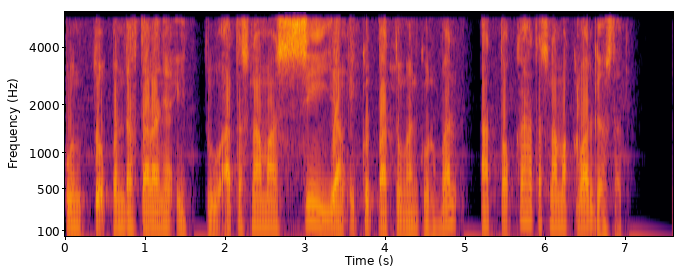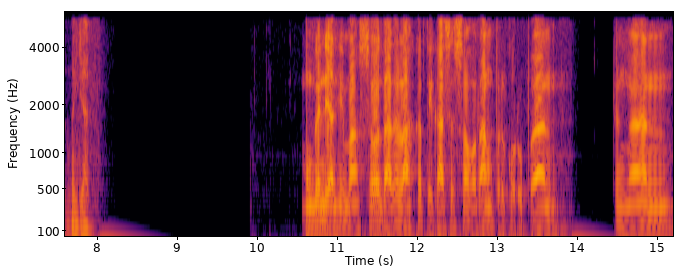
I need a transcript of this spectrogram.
untuk pendaftarannya itu atas nama si yang ikut patungan kurban ataukah atas nama keluarga Ustaz? Demikian. Mungkin yang dimaksud adalah ketika seseorang berkorban dengan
